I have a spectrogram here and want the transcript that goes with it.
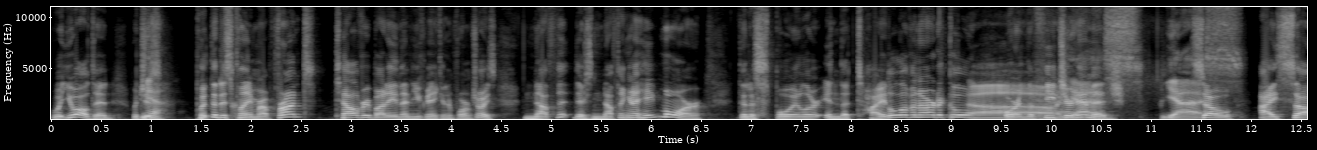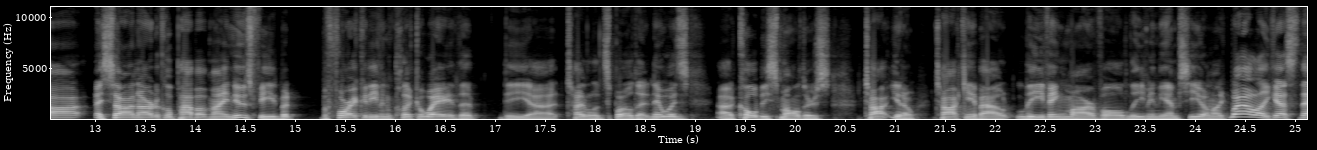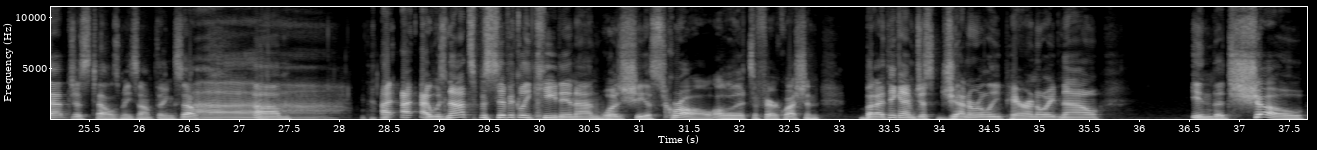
what you all did, which Yeah. is put the disclaimer up front, tell everybody, and then you can make an informed choice. Nothing. There's nothing I hate more than a spoiler in the title of an article or in the featured image. Yes. So I saw I saw an article pop up in my news feed, but before I could even click away, the the uh, title had spoiled it, and it was uh, Cobie Smulders talk you know talking about leaving Marvel, leaving the MCU. I'm like, well, I guess that just tells me something. So Uh, I, I I was not specifically keyed in on was she a Skrull, although that's a fair question. But I think I'm just generally paranoid now. In the show,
